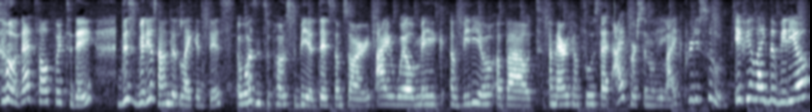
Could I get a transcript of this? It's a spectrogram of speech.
So that's all for today. This video sounded like a diss. It wasn't supposed to be a diss, I'm sorry. I will make a video about American foods that I personally like pretty soon. If you like the video,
